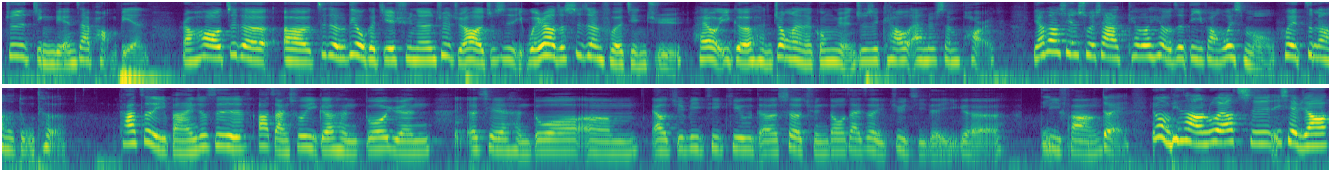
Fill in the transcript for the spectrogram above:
就是紧连在旁边。然后这个呃这个六个街区呢，最主要的就是围绕着市政府的警局，还有一个很重要的公园，就是 Cal Anderson Park。你要不要先说一下 Capitol Hill 这地方为什么会这么样的独特？它这里本来就是发展出一个很多元，而且很多嗯 LGBTQ 的社群都在这里聚集的一个地方。对，因为我们平常如果要吃一些比较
